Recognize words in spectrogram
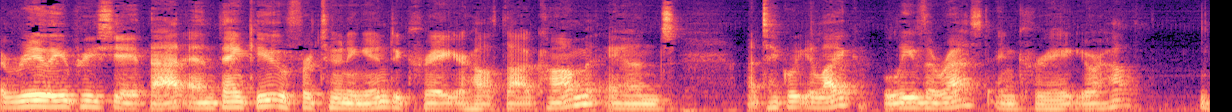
I really appreciate that, and thank you for tuning in to CreateYourHealth.com and uh, take what you like, leave the rest, and create your health.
